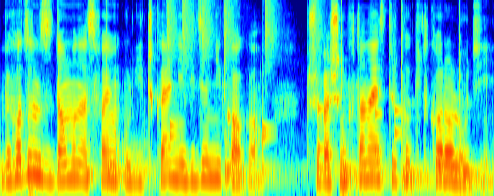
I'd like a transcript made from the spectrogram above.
Wychodząc z domu na swoją uliczkę, nie widzę nikogo. Przy Waszyngtona jest tylko kilkoro ludzi.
